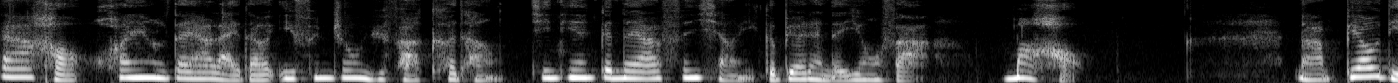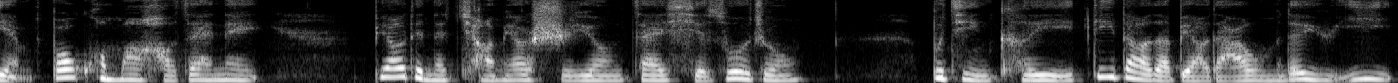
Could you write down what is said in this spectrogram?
大家好，欢迎大家来到一分钟语法课堂。今天跟大家分享一个标点的用法：冒号。那标点包括冒号在内，标点的巧妙使用在写作中，不仅可以地道的表达我们的语义，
